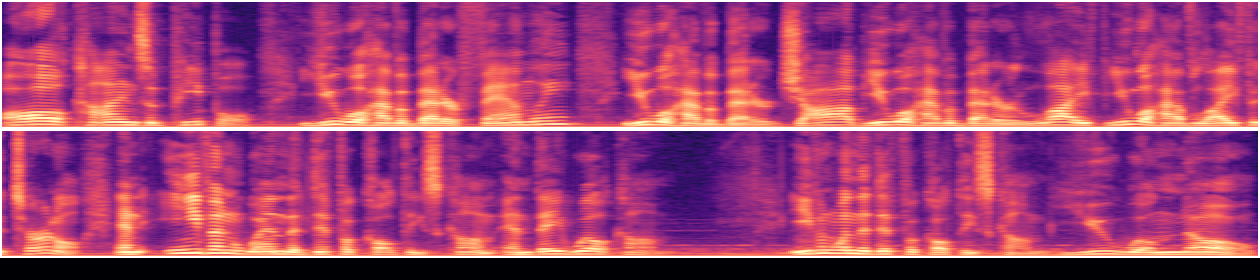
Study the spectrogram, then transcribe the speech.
all kinds of people. You will have a better family. You will have a better job. You will have a better life. You will have life eternal. And even when the difficulties come, and they will come, even when the difficulties come, you will know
